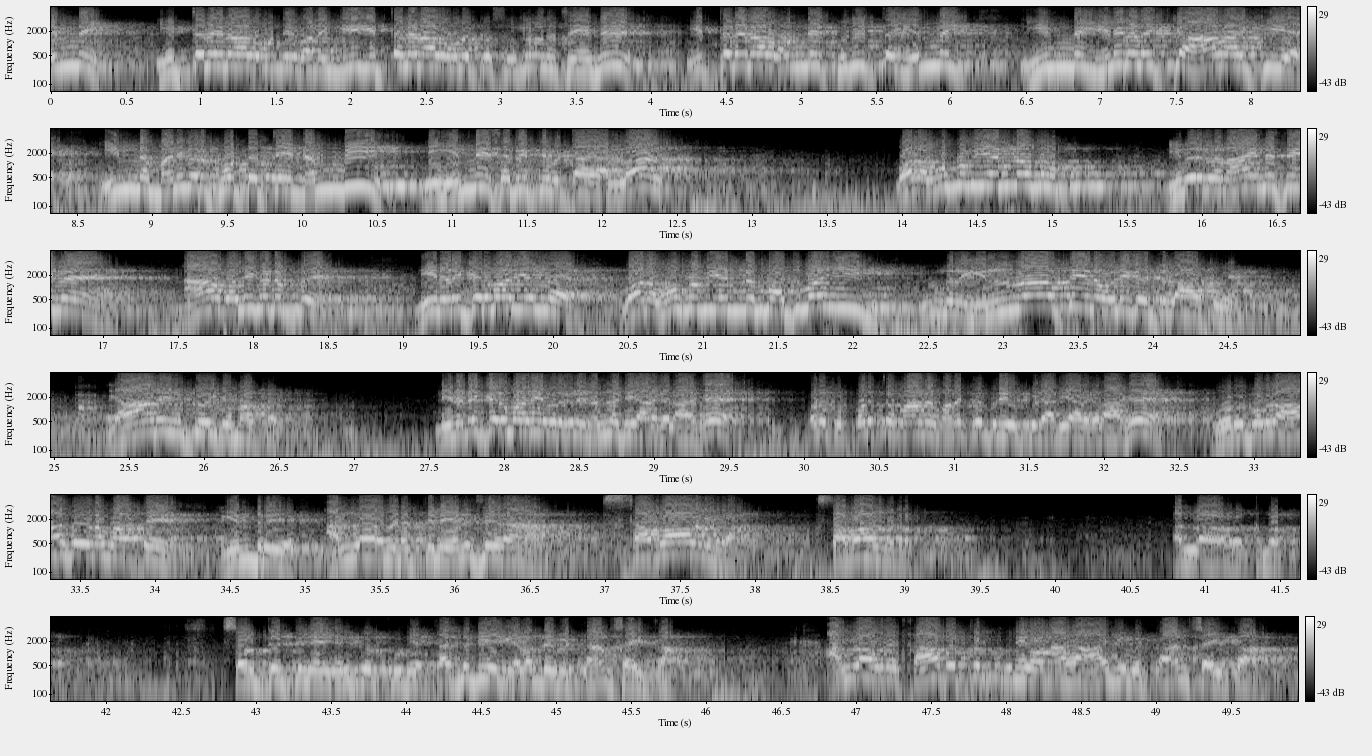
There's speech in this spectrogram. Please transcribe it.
என்னை இத்தனை நாள் உன்னை வணங்கி இத்தனை நாள் உனக்கு சுஜூது செய்து இத்தனை நாள் உன்னை குதித்த என்னை இந்த இழிநிலைக்கு ஆளாக்கிய இந்த மனிதர் கூட்டத்தை நம்பி நீ என்னை சபித்து விட்டாய் வல உகும் என்னவும் இவர்களை நான் என்ன செய்வேன்? நான் வழிகெடுப்பேன் நீ நினைக்கிற மாதிரி அல்ல. வல உகும் என்னவும் அஜ்மாயி. இவங்களை எல்லாத்தையும் நான் வழிகேட்டில் ஆக்குவேன். யாரையும் விட்டு வைக்க மாட்டேன். நீ நினைக்கிற மாதிரி இவர்களை நல்லடியார்களாக உனக்கு பொருத்தமான வணக்கம் புரியக்கூடிய அடியார்களாக ஒரு பொருள் ஆக விட மாட்டேன் என்று அல்லாவிடத்தில் என்ன செய்யறான் சவால் விடுறான். சவால் விடுறான். அல்லாஹ் அக்பர். சொர்க்கத்திலே இருக்கக்கூடிய தகுதியை இழந்து விட்டான் சைத்தான். அல்லாவுடைய சாபத்திற்குரியவனாக ஆகிவிட்டான் சைத்தான்.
